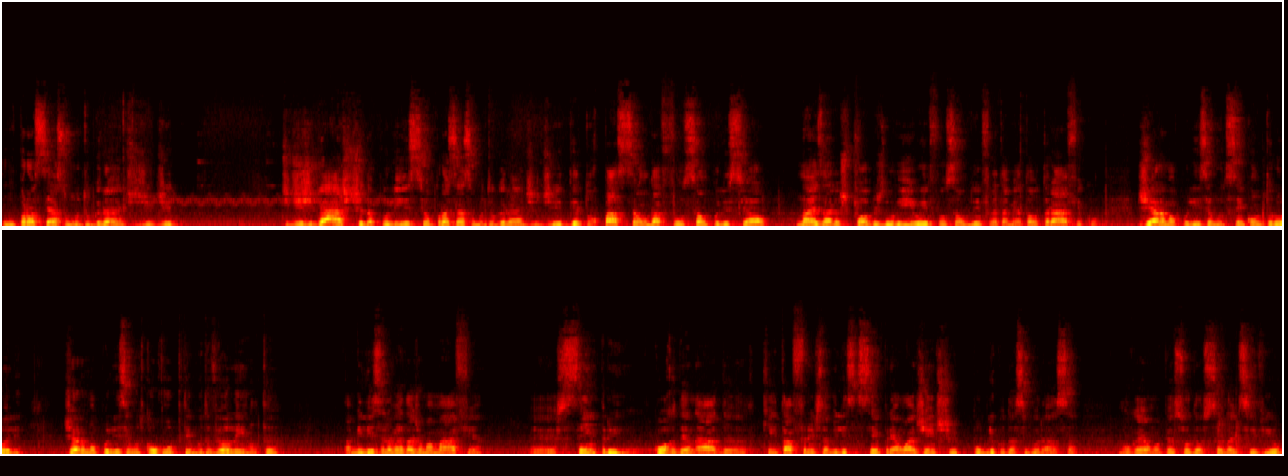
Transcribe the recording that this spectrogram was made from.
um processo muito grande de, de, de desgaste da polícia, um processo muito grande de deturpação da função policial nas áreas pobres do Rio em função do enfrentamento ao tráfico, gera uma polícia muito sem controle, gera uma polícia muito corrupta e muito violenta. A milícia, na verdade, é uma máfia, é, sempre coordenada. Quem está à frente da milícia sempre é um agente público da segurança, nunca é uma pessoa da sociedade civil,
